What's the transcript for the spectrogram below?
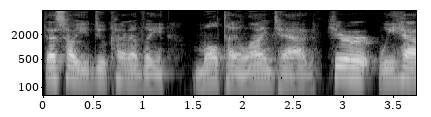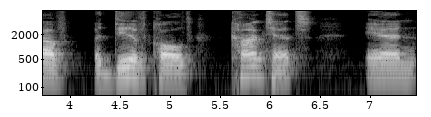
that's how you do kind of a multi-line tag. Here we have a div called content, and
